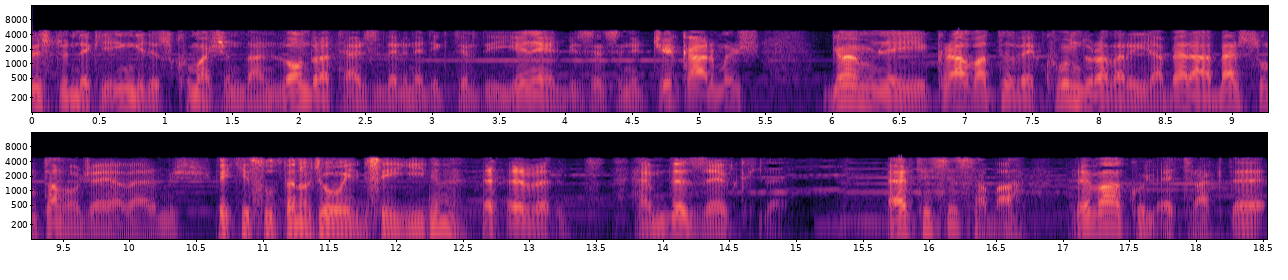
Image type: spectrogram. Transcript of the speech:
üstündeki İngiliz kumaşından Londra terzilerine diktirdiği yeni elbisesini çıkarmış, gömleği, kravatı ve kunduralarıyla beraber Sultan Hoca'ya vermiş. Peki Sultan Hoca o elbiseyi giydi mi? evet, hem de zevkle. Ertesi sabah Revakul Etrak'te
